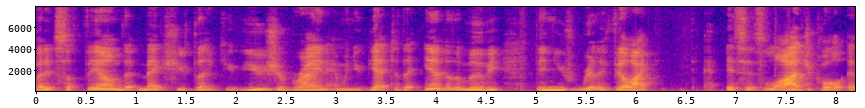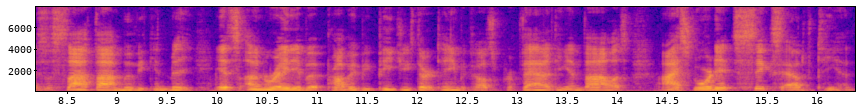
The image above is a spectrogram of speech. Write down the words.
but it's a film that makes you think. You use your brain, and when you get to the end of the movie, then you really feel like it's as logical as a sci-fi movie can be. It's unrated, but probably be PG-13 because of profanity and violence. I scored it 6 out of 10.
